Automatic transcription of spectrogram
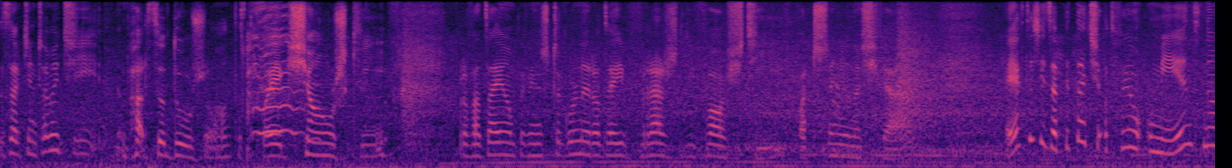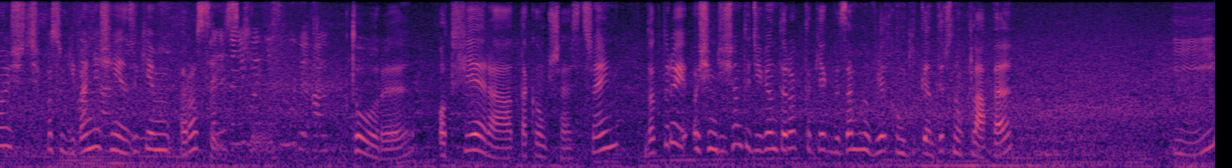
Zawdzięczamy Ci bardzo dużo. Te Twoje książki wprowadzają pewien szczególny rodzaj wrażliwości w patrzeniu na świat. A ja chcę Cię zapytać o Twoją umiejętność posługiwania się językiem rosyjskim, który otwiera taką przestrzeń, do której 89 rok tak jakby zamknął wielką, gigantyczną klapę i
